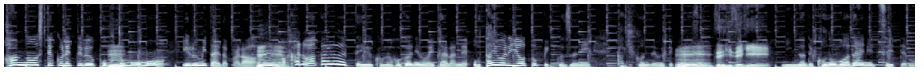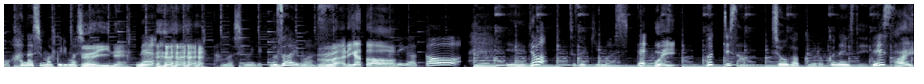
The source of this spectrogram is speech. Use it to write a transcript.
反応してくれてるポップ友もいるみたいだから、わ、うん。かるわかるっていう子が他にもいたらね、お便り用トピックスに書き込んでみてください。うん、ぜひぜひ。みんなでこの話題についても話しまくりましょう。えーいいね。ね。楽しみでございます。うん、ありがとう。ありがとう。えー、では、続きまして、ほい。ふっちさん、小学6年生です。はい。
